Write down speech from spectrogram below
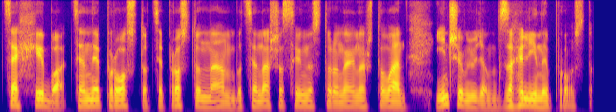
Це хиба, це не просто, це просто нам, бо це наша сильна сторона і наш талант. Іншим людям взагалі не просто.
